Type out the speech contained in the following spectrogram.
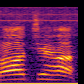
فاتحہ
